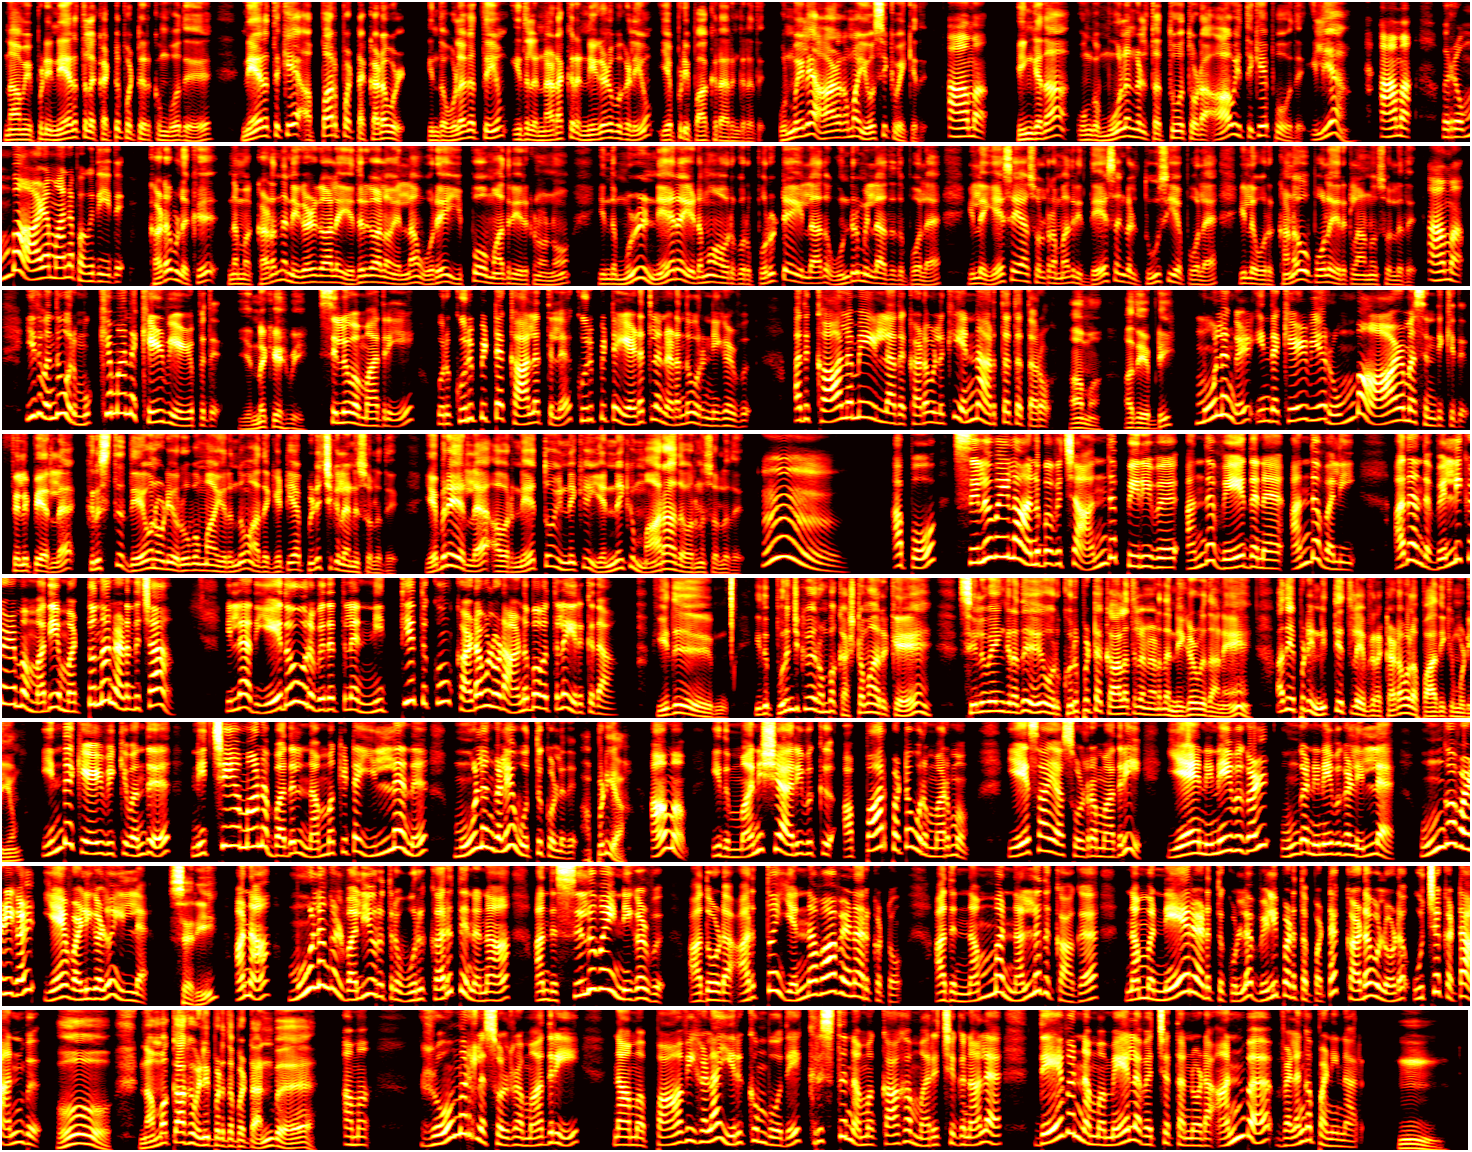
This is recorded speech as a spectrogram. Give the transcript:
நாம் இப்படி நேரத்துல கட்டுப்பட்டு இருக்கும்போது நேரத்துக்கே அப்பாற்பட்ட கடவுள் இந்த உலகத்தையும் இதுல நடக்கிற நிகழ்வுகளையும் எப்படி பாக்குறாருங்கிறது உண்மையிலே ஆழமா யோசிக்க வைக்குது. ஆமா. இங்கதான் உங்க மூலங்கள் தத்துவத்தோட ஆவித்துக்கே போகுது இல்லையா? ஆமா ரொம்ப ஆழமான பகுதி இது. கடவுளுக்கு நம்ம கடந்த நிகழ்கால எதிர்காலம் எல்லாம் ஒரே இப்போ மாதிரி இருக்கணும்னு இந்த முழு நேர இடமும் அவருக்கு ஒரு பொருட்டே இல்லாத ஒன்றுமில்லாதது போல இல்ல ஏசையா சொல்ற மாதிரி தேசங்கள் தூசிய போல இல்ல ஒரு கனவு போல இருக்கலாம்னு சொல்லுது. ஆமா இது வந்து ஒரு முக்கியமான கேள்வி எழுப்புது. என்ன கேள்வி? சிலுவ மாதிரி ஒரு குறிப்பிட்ட காலத்துல குறிப்பிட்ட இடத்துல நடந்த ஒரு நிகழ்வு. அது காலமே இல்லாத கடவுளுக்கு என்ன அர்த்தத்தை தரும்? ஆமா. அது எப்படி? மூலங்கள் இந்த கேள்விய ரொம்ப ஆழமா சிந்திக்குது. பிலிப்பியர்ல கிறிஸ்து தேவனுடைய ரூபமா இருந்தும் அதை கெட்டியா பிடிச்சுக்கலன்னு சொல்லுது. எபிரேயர்ல அவர் நேத்தும் இன்னைக்கும் என்னைக்கும் மாறாதவர்னு சொல்லுது. அப்போ சிலுவையில அனுபவிச்ச அந்த பிரிவு அந்த வேதனை அந்த வலி அது அந்த வெள்ளிக்கிழமை மதியம் மட்டும்தான் நடந்துச்சா? இல்ல அது ஏதோ ஒரு விதத்துல நித்தியத்துக்கும் கடவுளோட அனுபவத்துல இருக்குதா? இது இது புரிஞ்சுக்கவே ரொம்ப கஷ்டமா இருக்கே. சிலுவைங்கிறது ஒரு குறிப்பிட்ட காலத்துல நடந்த நிகழ்வு தானே அது எப்படி நித்தியத்துல இருக்கிற கடவுளை பாதிக்க முடியும்? இந்த கேள்விக்கு வந்து நிச்சயமான பதில் நம்ம கிட்ட இல்லைன்னு மூலங்களே ஒத்துக்கொள்ளுது. அப்படியா? ஆமாம். இது மனுஷ அறிவுக்கு அப்பாற்பட்ட ஒரு மர்மம். ஏசாயா சொல்ற மாதிரி ஏன் நினைவுகள் உங்க நினைவுகள் இல்ல. உங்க வழிகள் ஏன் வழிகளும் இல்ல. சரி. ஆனா மூலங்கள் வலியுறுத்துற ஒரு கருத்து என்னன்னா அந்த சிலுவை நிகழ்வு அதோட அர்த்தம் என்னவா வேணா இருக்கட்டும். அது நம்ம நல்லதுக்காக நம்ம நேர இடத்துக்குள்ள வெளிப்படுத்தப்பட்ட கடவுளோட உச்சக்கட்ட அன்பு. ஓ நமக்காக வெளிப்படுத்தப்பட்ட அன்பு? ஆமா. ரோமர்ல சொல்ற மாதிரி நாம பாவிகளா இருக்கும்போதே கிறிஸ்து நமக்காக மறிச்சதுனால தேவன் நம்ம மேல வச்ச தன்னோட அன்ப விளங்க பண்ணினார்.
